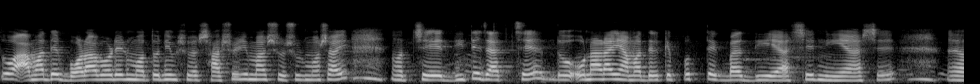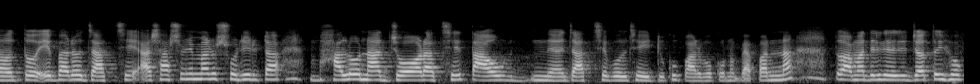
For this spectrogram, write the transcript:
তো আমাদের বরাবরের মতনই শাশুড়ি মা, শ্বশুরমশাই হচ্ছে দিতে যাচ্ছে। তো ওনারাই আমাদেরকে প্রত্যেকবার দিয়ে আসে, নিয়ে আসে। তো এবারও যাচ্ছে। আর শাশুড়ি মারও শরীরটা ভালো না, জ্বর আছে, তাও যাচ্ছে বলছে, এইটুকু পারব, কোনো ব্যাপার না। তো আমাদের যতই হোক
